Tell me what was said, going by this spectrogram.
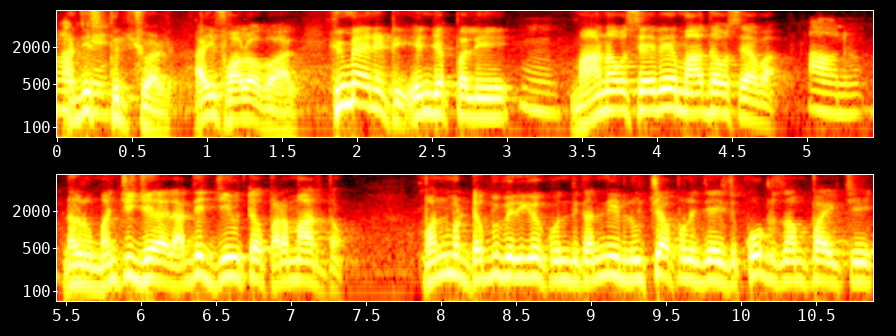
అది స్పిరిచువాలిటీ అది ఫాలో కావాలి. హ్యుమానిటీ ఏం చెప్పాలి? మానవ సేవే మాధవ సేవ. నలుగురు మంచి చేయాలి. అదే జీవిత పరమార్థం. వన్మ డబ్బు పెరిగే కొందికి అన్ని లుచ్చాపనలు చేసి కోట్లు సంపాదించి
